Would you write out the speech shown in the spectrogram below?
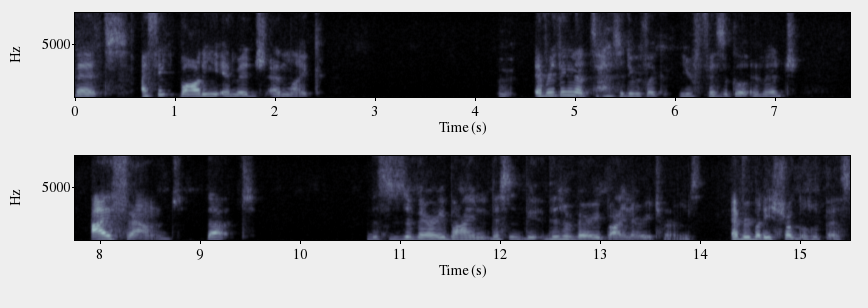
that, I think body image and like everything that has to do with like your physical image, I found that this is a very bin this is the, these are very binary terms. Everybody struggles with this.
